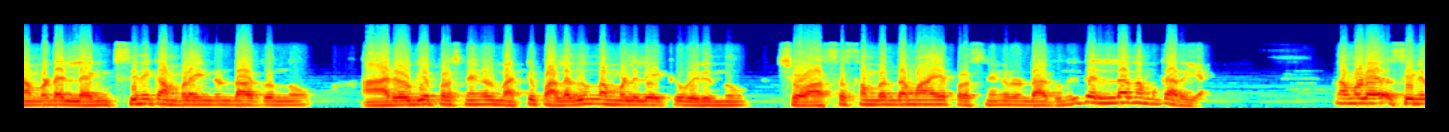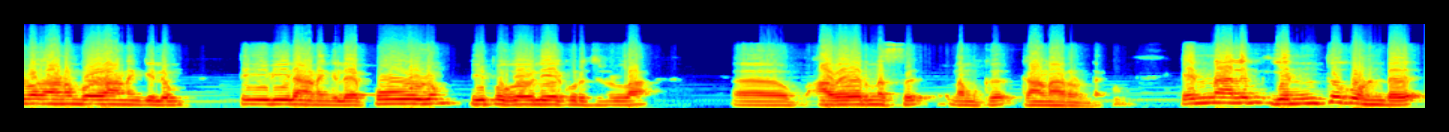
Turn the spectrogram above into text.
നമ്മുടെ ലങ്സിന് കംപ്ലൈന്റ് ഉണ്ടാക്കുന്നു ആരോഗ്യ പ്രശ്നങ്ങൾ മറ്റു പലതും നമ്മളിലേക്ക് വരുന്നു ശ്വാസ സംബന്ധമായ പ്രശ്നങ്ങൾ ഉണ്ടാക്കുന്നു ഇതെല്ലാം നമുക്കറിയാം. നമ്മൾ സിനിമ കാണുമ്പോഴാണെങ്കിലും ടി വിയിലാണെങ്കിൽ എപ്പോഴും ഈ പുകവലിയെ കുറിച്ചിട്ടുള്ള അവയർനെസ് നമുക്ക് കാണാറുണ്ട്. എന്നാലും എന്തുകൊണ്ട്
